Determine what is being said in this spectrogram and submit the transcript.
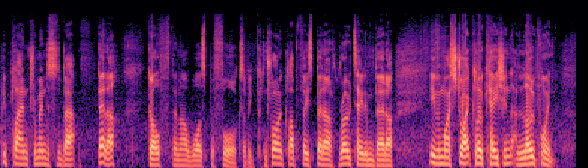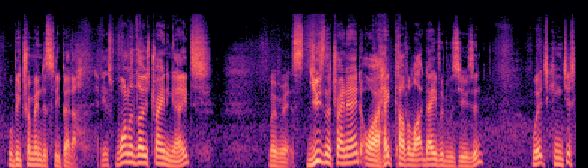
be playing tremendous about better golf than I was before because I'll be controlling club face better, rotating better. Even my strike location and low point will be tremendously better. It's one of those training aids, whether it's using the training aid or a head cover like David was using, which can just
